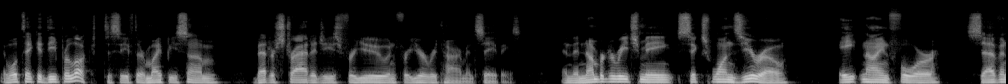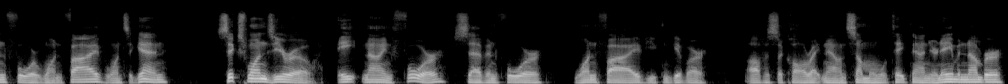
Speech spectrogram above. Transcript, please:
and we'll take a deeper look to see if there might be some better strategies for you and for your retirement savings. And the number to reach me, 610 894 7415. Once again, 610 894 7415. You can give our office a call right now and someone will take down your name and number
